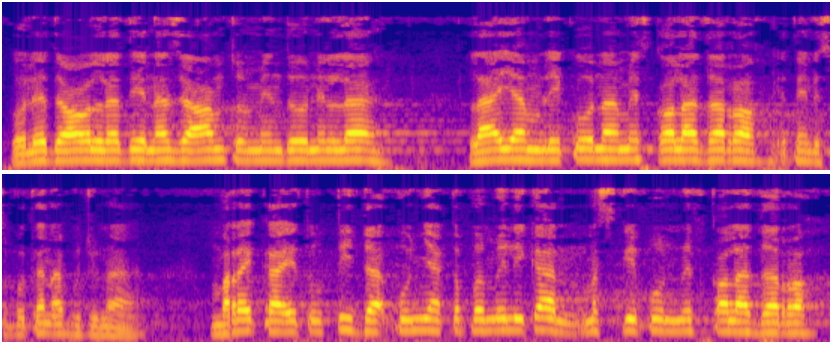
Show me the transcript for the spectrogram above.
Qul ud'u alladziina za'amtum min dunillah la yamlikuna mithqala dzarrah. Itu yang disebutkan Abu Juna. Mereka itu tidak punya kepemilikan meskipun mithqala dzarrah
